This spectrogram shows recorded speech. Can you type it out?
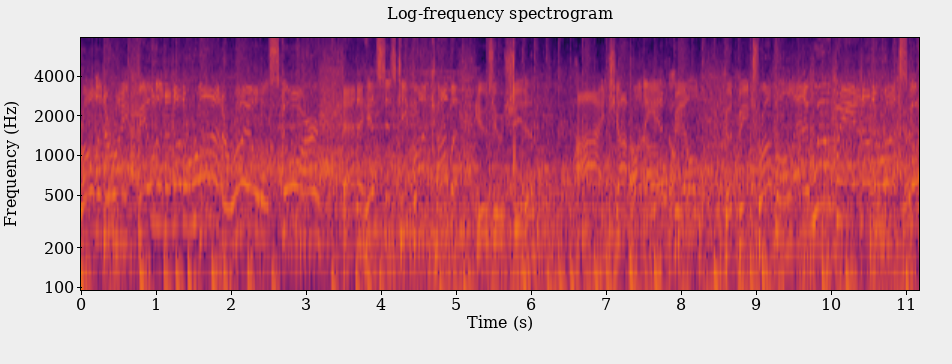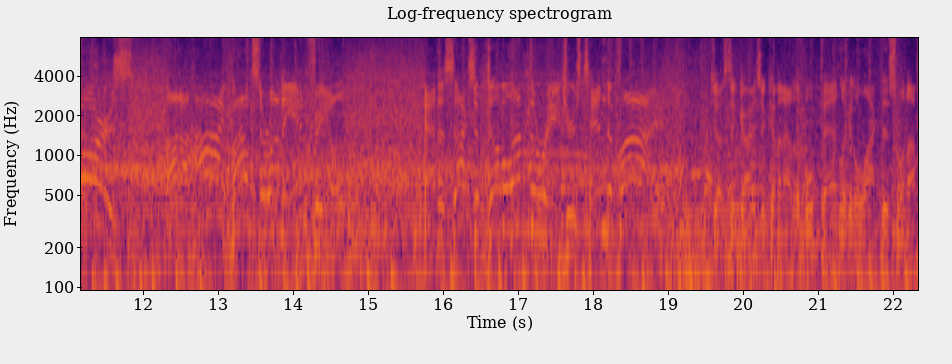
Rolled into right field and another run. Arroyo will score. And the hits just keep on coming. Here's Yoshida. High chop on the infield. Could be trouble. And it will be. Another run scores on a high bouncer on the infield. And the Sox have doubled up the Rangers 10 to 5. Justin Garza coming out of the bullpen looking to lock this one up.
